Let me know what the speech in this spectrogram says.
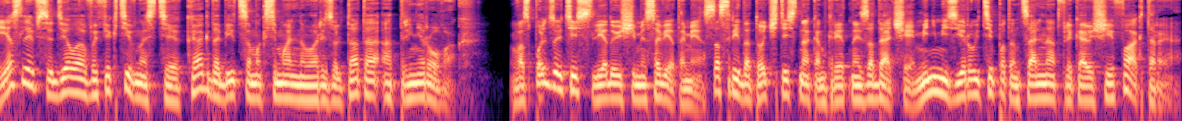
Если все дело в эффективности, как добиться максимального результата от тренировок? Воспользуйтесь следующими советами. Сосредоточьтесь на конкретной задаче, минимизируйте потенциально отвлекающие факторы.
